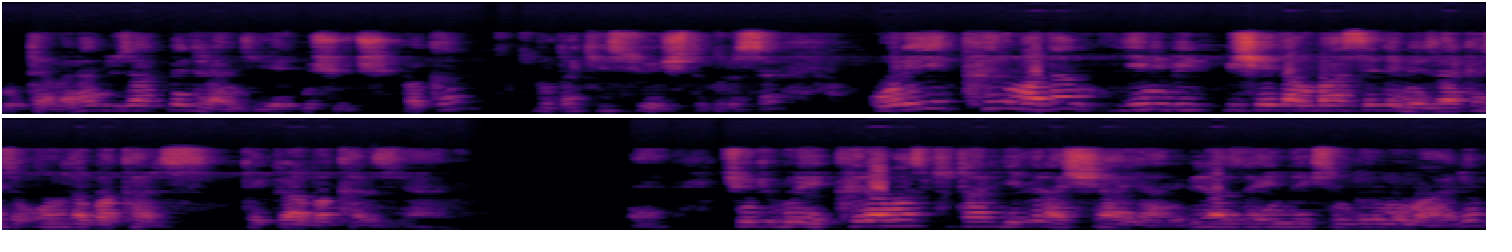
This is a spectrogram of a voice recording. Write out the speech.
Muhtemelen düzeltme direnci 73. Bakın burada kesiyor işte burası. Orayı kırmadan yeni bir, bir şeyden bahsedemeyiz arkadaşlar. Orada bakarız. Tekrar bakarız yani. Evet. Çünkü burayı kıramaz tutar gelir aşağı yani. Biraz da endeksin durumu malum.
